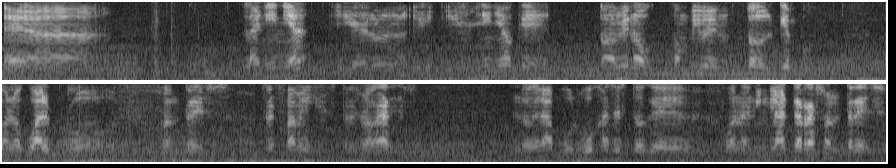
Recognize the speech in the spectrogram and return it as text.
Eh, la niña y el, niño que todavía no conviven todo el tiempo. Con lo cual, pues son tres, tres familias, tres hogares. Lo de las burbujas, esto que, bueno, en Inglaterra son tres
